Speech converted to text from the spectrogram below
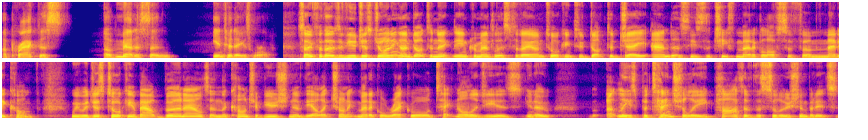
a practice of medicine in today's world. So, for those of you just joining, I'm Dr. Nick, the incrementalist. Today I'm talking to Dr. Jay Anders. He's the Chief Medical Officer for Medicomp. We were just talking about burnout and the contribution of the electronic medical record technology is, you know, at least potentially part of the solution, but it's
